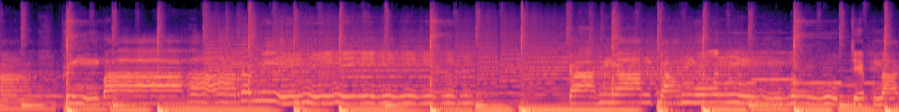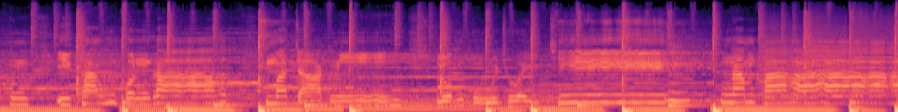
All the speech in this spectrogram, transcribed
มาพึ่งบารมี การงานการเงิน ลูกเจ็บหนัก อีกทั้งคนรักมาจากนี้หลวงปู่ช่วยชี้นำทาง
